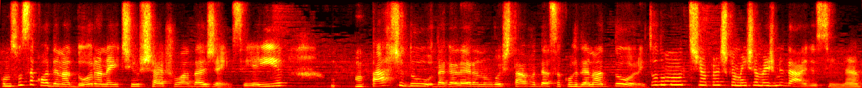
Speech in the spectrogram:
Como se fosse a coordenadora, né? E tinha o chefe lá da agência. E aí, parte do, da galera não gostava dessa coordenadora. E todo mundo tinha praticamente a mesma idade, assim, né?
